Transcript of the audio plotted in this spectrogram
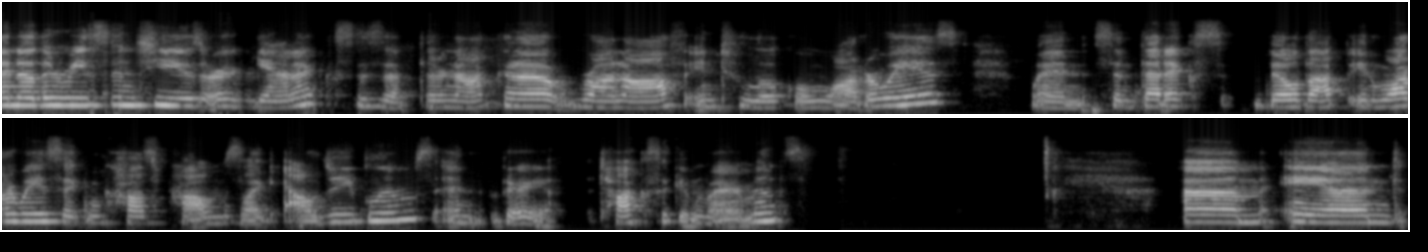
Another reason to use organics is that they're not going to run off into local waterways. When synthetics build up in waterways, it can cause problems like algae blooms and very toxic environments. Um, and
